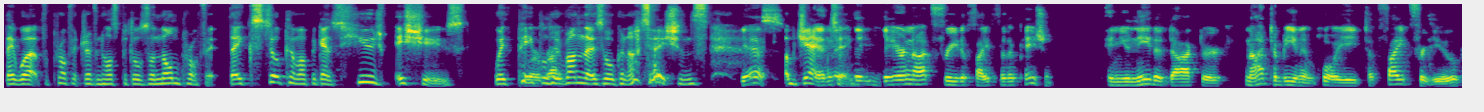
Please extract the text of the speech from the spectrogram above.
they work for profit driven hospitals or non profit, they still come up against huge issues with people right. who run those organizations yes objecting they, they are not free to fight for their patient and you need a doctor not to be an employee to fight for you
